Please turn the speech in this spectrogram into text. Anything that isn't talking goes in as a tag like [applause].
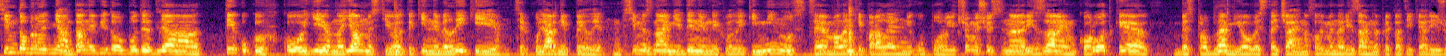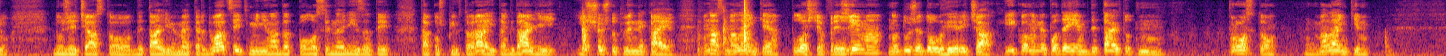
Всім доброго дня! Дане відео буде для тих, у кого є в наявності такі невеликі циркулярні пили. Всі ми знаємо, єдиний в них великий мінус це маленький паралельний упор. Якщо ми щось нарізаємо коротке, без проблем його вистачає. Але коли ми нарізаємо, наприклад, як я ріжу дуже часто деталі метр двадцять, мені треба полоси нарізати, також півтора і так далі. І що ж тут виникає? У нас маленька площа прижима, але дуже довгий речах. І коли ми подаємо деталь, тут просто маленьким,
